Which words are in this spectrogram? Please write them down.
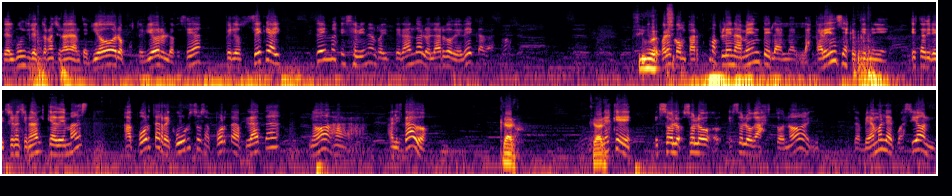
de algún director nacional anterior o posterior o lo que sea, pero sé que hay temas que se vienen reiterando a lo largo de décadas, ¿no? sí, compartimos plenamente la- la- las carencias que tiene esta dirección nacional, que además aporta recursos, aporta plata, ¿no? A- al Estado. claro, claro, No es que es solo, solo, es solo gasto, ¿no? O sea, veamos la ecuación.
